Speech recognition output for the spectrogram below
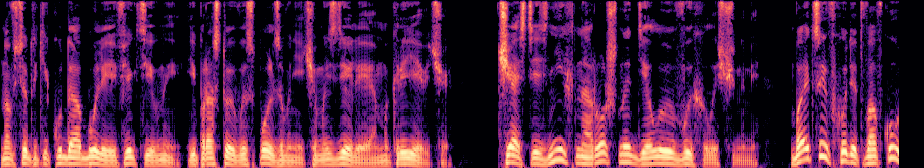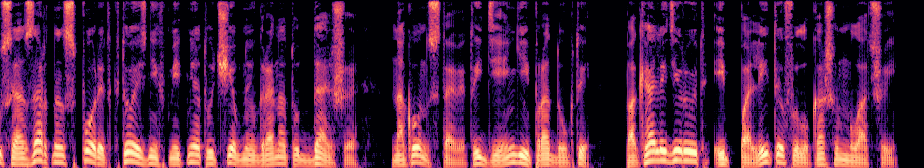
но все-таки куда более эффективный и простой в использовании, чем изделия Макриевича. Часть из них нарочно делаю выхолощенными. Бойцы входят во вкус и азартно спорят, кто из них метнет учебную гранату дальше. На кон ставят и деньги, и продукты — Пока лидируют и Политов, и Лукашин-младший.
